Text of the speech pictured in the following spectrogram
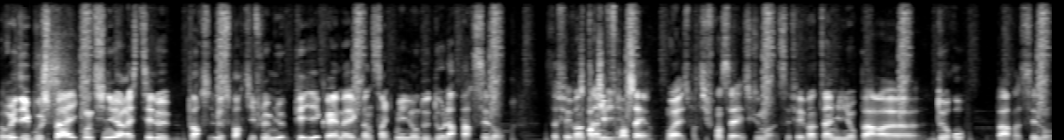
Rudy bouge pas, il continue à rester le, por- le sportif le mieux payé quand même avec 25 millions de dollars par saison. Ça fait 21 Sportif français. hein. Ouais, sportif français, excuse-moi. Ça fait 21 millions par euh, d'euros par saison.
